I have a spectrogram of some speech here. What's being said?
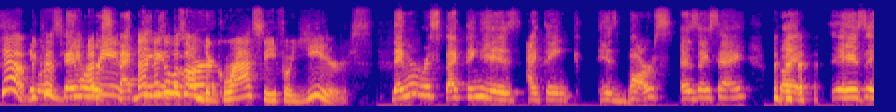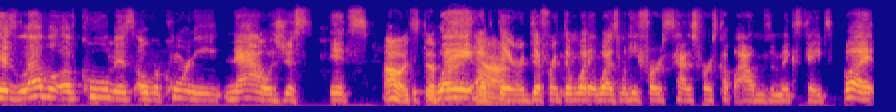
yeah, they were- because they were I mean that nigga it was on. Degrassi for years. they were respecting his, I think, his bars, as they say. But his his level of coolness over corny now is just it's oh, it's, it's way yeah. up there, different than what it was when he first had his first couple albums and mixtapes. But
